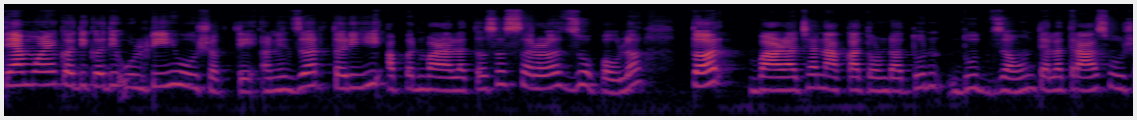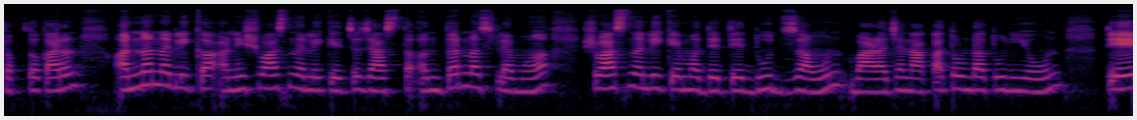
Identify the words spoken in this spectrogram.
त्यामुळे कधी कधी उलटीही होऊ शकते आणि जर तरीही आपण बाळाला तसं सरळच झोपवलं तर बाळाच्या नाकातोंडातून दूध जाऊन त्याला त्रास होऊ शकतो. कारण अन्ननलिका आणि श्वासनलिकेचं जास्त अंतर नसल्यामुळं श्वासनलिकेमध्ये ते दूध जाऊन बाळाच्या नाकातोंडातून येऊन ते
